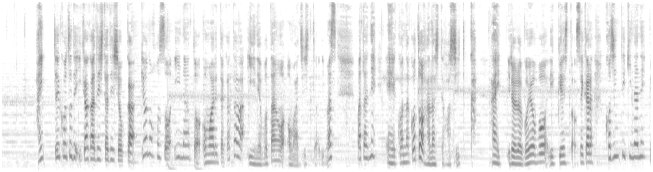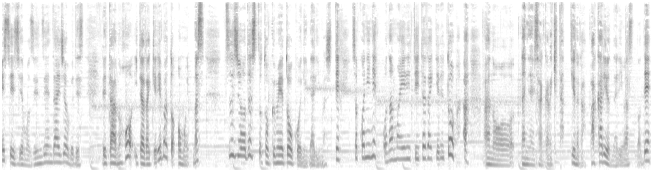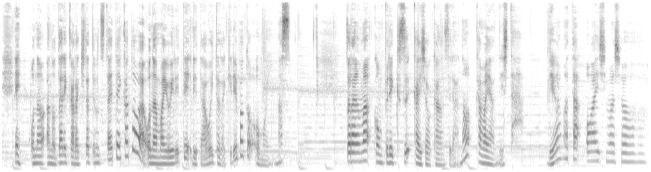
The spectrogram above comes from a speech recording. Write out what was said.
はい。ということで、いかがでしたでしょうか？今日の放送いいなと思われた方は、いいねボタンをお待ちしております。またね、えー、こんなことを話してほしいとか、はい。いろいろご要望、リクエスト、それから個人的なね、メッセージでも全然大丈夫です。レターの方いただければと思います。通常ですと匿名投稿になりまして、そこにね、お名前入れていただけると、あ、あの、何々さんから来たっていうのがわかるようになりますので、え、おな、あの、誰から来たっていうのを伝えたい方は、お名前を入れてレターをいただければと思います。トラウマコンプレックス解消カウンセラーのかまやんでした。ではまたお会いしましょう。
